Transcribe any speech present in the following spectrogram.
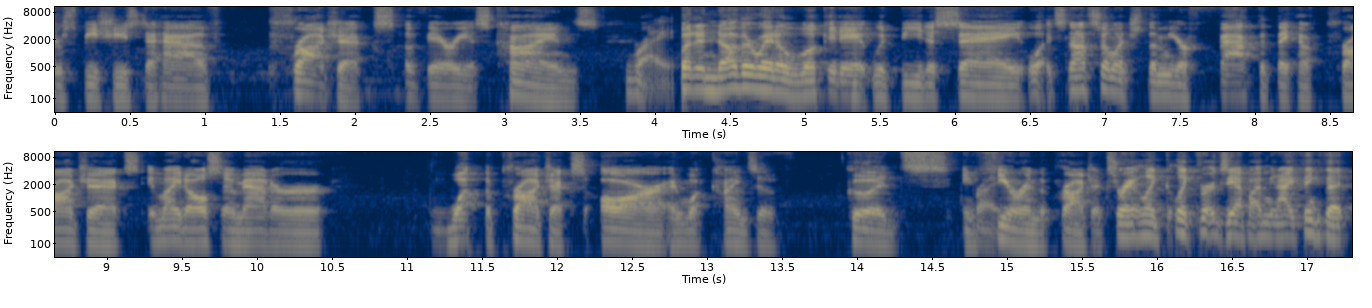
or species to have projects of various kinds. Right. But another way to look at it would be to say, well, it's not so much the mere fact that they have projects, it might also matter what the projects are and what kinds of goods inhere right. in the projects, right? Like like for example, I mean I think that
